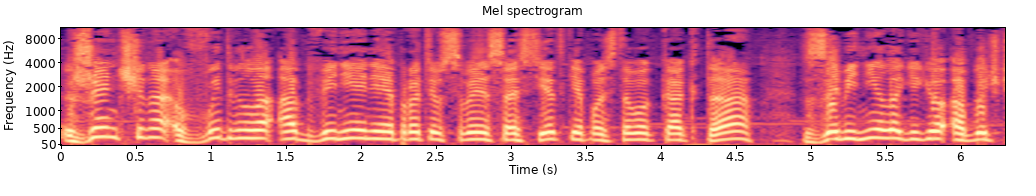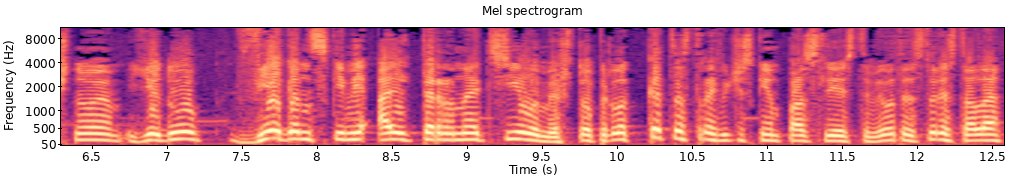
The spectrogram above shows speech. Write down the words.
Женщина выдвинула обвинение против своей соседки после того, как та заменила ее обычную еду веганскими альтернативами, что привело к катастрофическим последствиям. И вот история стала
